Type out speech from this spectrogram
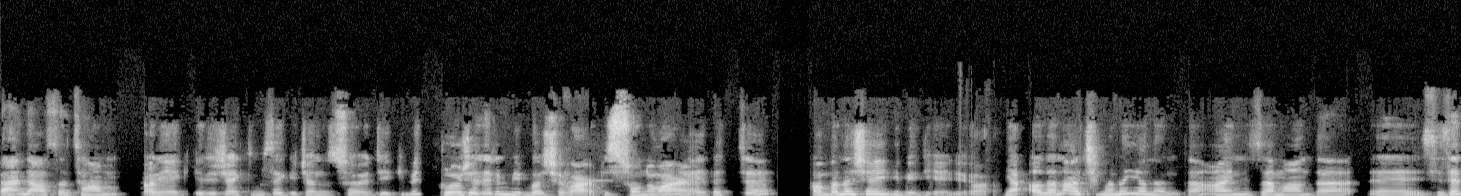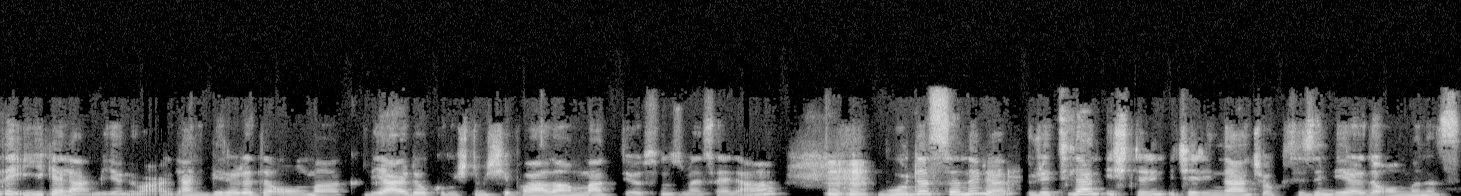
Ben de aslında tam araya girecektim Zeki Can'ın söylediği gibi projelerin bir başı var, bir sonu var elbette. Ama bana şey gibi geliyor. Ya alan açmanın yanında aynı zamanda e, size de iyi gelen bir yönü var. Yani bir arada olmak, bir yerde okumuştum şifalanmak diyorsunuz mesela. Hı hı. Burada sanırım üretilen işlerin içeriğinden çok sizin bir arada olmanız,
